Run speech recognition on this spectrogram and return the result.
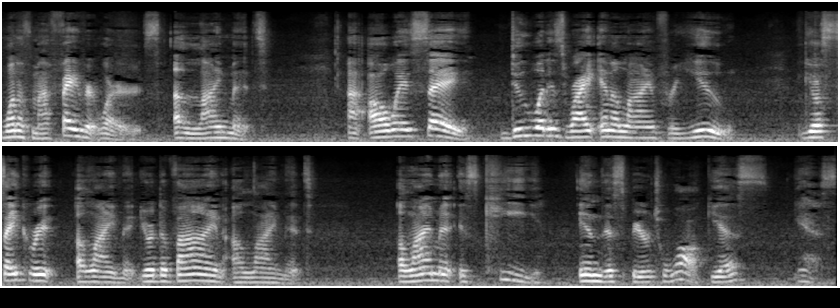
one of my favorite words alignment. I always say, do what is right and aligned for you. Your sacred alignment, your divine alignment alignment is key in this spiritual walk. Yes? Yes.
